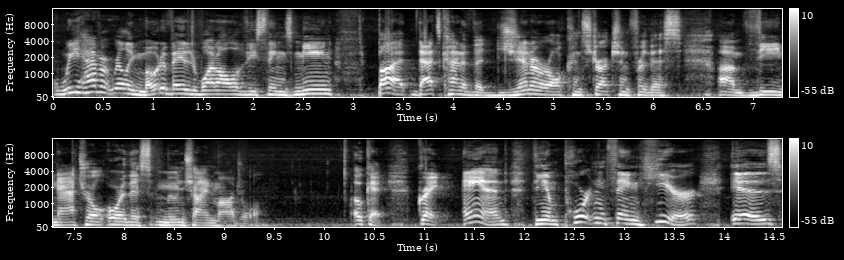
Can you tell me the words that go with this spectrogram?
we haven't really motivated what all of these things mean. But that's kind of the general construction for this um, V natural or this moonshine module. Okay, great. And the important thing here is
